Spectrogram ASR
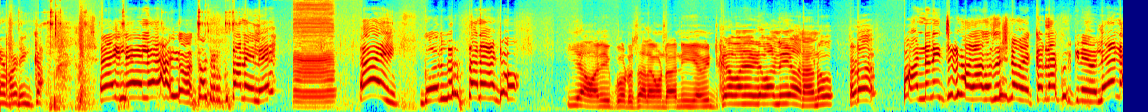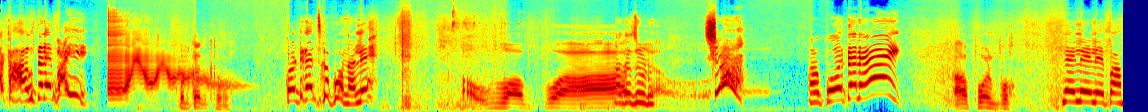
లేవాడు ఇంకా. ఏయ్ లే లే అయ్యో అక్కడ ఉరుకుతానే లే. ఏయ్ గొర్రెలు ఉరుకుతానే అటు. ఇవ్వ నీ కొడు సలా ఉండా నీ ఇంటికి వాడిని నన్ను? ఎడా? పండనిచ్చుడు కదా చూసినావు? ఎక్కడ దాకా ఉరికినావు లే నాకు ఆగుతలే పై కొట్టుకోదుకో కొట్టుకొచ్చుకపోనా లే. అవ్వబ్బా. చూడు. షా! పోతానే ఆ పోను పో. లే లే లే పాం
